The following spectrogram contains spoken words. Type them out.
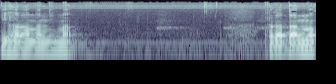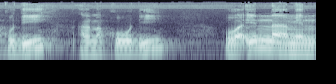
di halaman 5. Perkataan Makudi, Al-Makudi, wa inna min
